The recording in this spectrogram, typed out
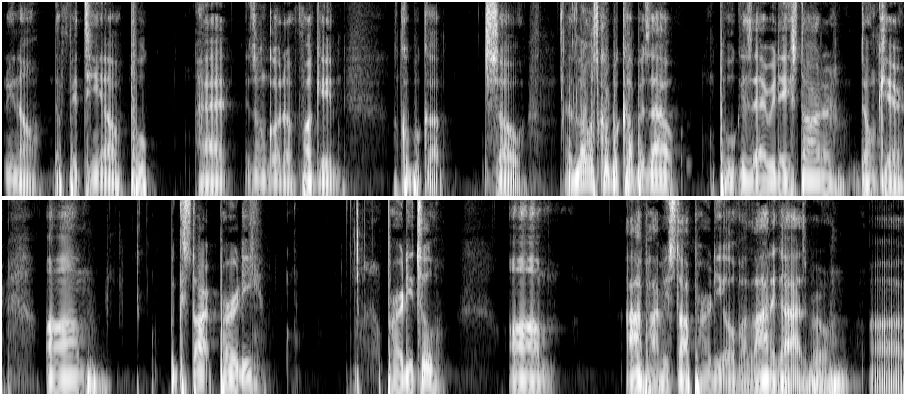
you know, the 15 of Pook had is gonna go to fucking Cooper Kupp. So as long as Cooper Kupp is out, Pook is an everyday starter. Don't care. Um, we can start Purdy. Purdy too. Um, I'll probably start Purdy over a lot of guys, bro. Uh,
